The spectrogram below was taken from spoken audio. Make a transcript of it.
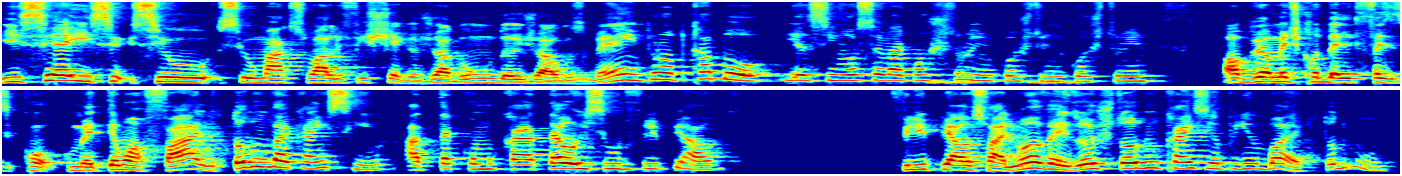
E se aí, se, se, o, se o Max Wallace chega, joga um, dois jogos bem, pronto, acabou. E assim você vai construindo, construindo, construindo. Obviamente, quando ele fez, cometer uma falha, todo mundo vai cair em cima. Até como cai até hoje em cima do Felipe Alves. Felipe Alves falha uma vez, hoje todo mundo cai em cima pedindo Boeck, todo mundo.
